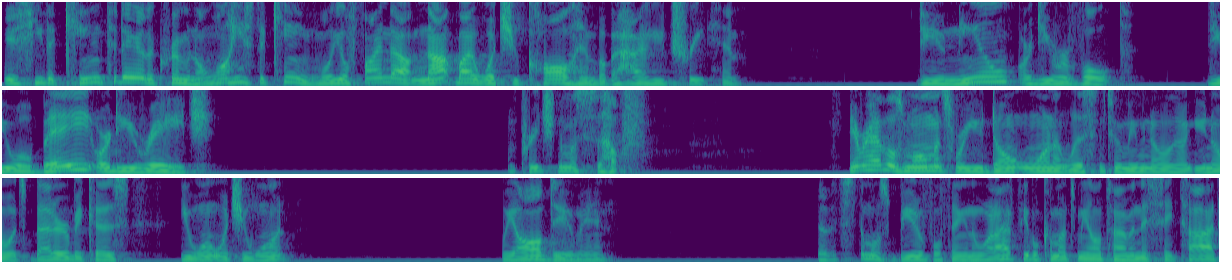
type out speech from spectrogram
Is he the king today or the criminal? Well, he's the king. Well, you'll find out not by what you call him, but by how you treat him. Do you kneel or do you revolt? Do you obey or do you rage? I'm preaching to myself. You ever have those moments where you don't want to listen to him even though you know it's better because you want what you want? We all do, man. It's the most beautiful thing in the world. I have people come up to me all the time and they say, Todd,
